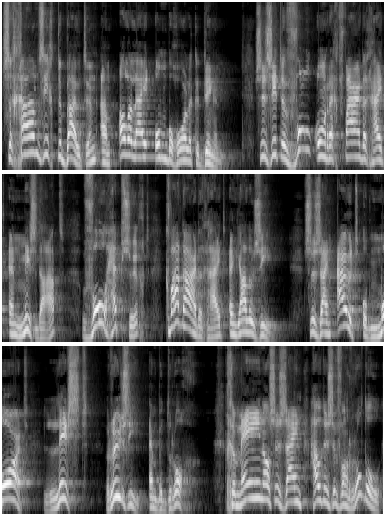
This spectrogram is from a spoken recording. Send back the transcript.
Ze gaan zich te buiten aan allerlei onbehoorlijke dingen. Ze zitten vol onrechtvaardigheid en misdaad, vol hebzucht, kwaadaardigheid en jaloezie. Ze zijn uit op moord, list, ruzie en bedrog. Gemeen als ze zijn, houden ze van roddel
